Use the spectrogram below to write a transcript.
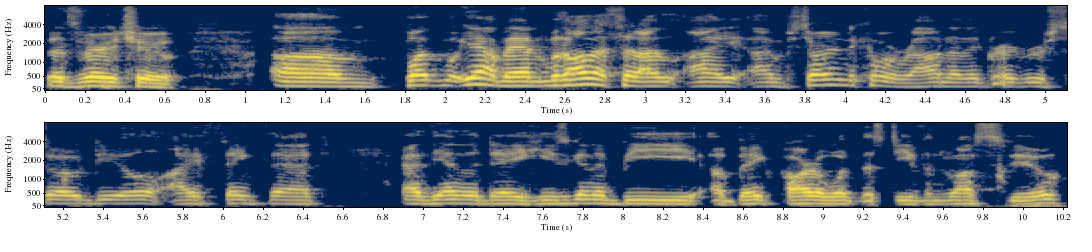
That's very true. Um, but yeah, man. With all that said, I, I I'm starting to come around on the Greg Rousseau deal. I think that at the end of the day, he's going to be a big part of what the Stevens wants to do.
